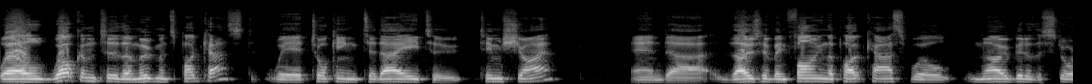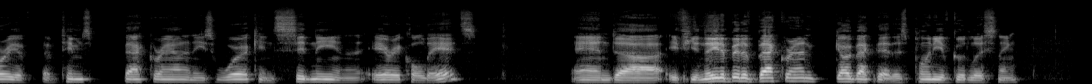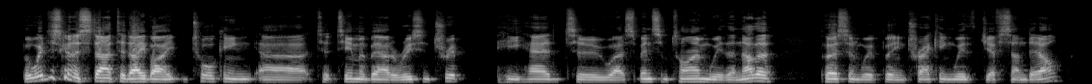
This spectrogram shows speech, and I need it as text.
Well, welcome to the Movements Podcast. We're talking today to Tim Shire, and uh, those who've been following the podcast will know a bit of the story of, of Tim's background and his work in Sydney in an area called Aids. And uh, if you need a bit of background, go back there. There's plenty of good listening. But we're just going to start today by talking uh, to Tim about a recent trip he had to uh, spend some time with another person we've been tracking with, Jeff Sundell.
